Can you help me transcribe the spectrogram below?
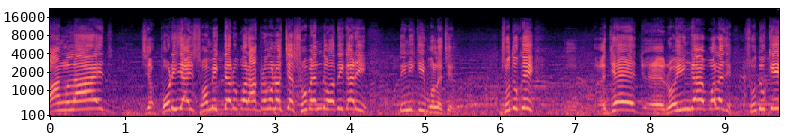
বাংলায় পরিযায়ী শ্রমিকদের উপর আক্রমণ হচ্ছে শুভেন্দু অধিকারী, তিনি কি বলেছেন? শুধু কি, যে রোহিঙ্গা বলেছে, শুধু কি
